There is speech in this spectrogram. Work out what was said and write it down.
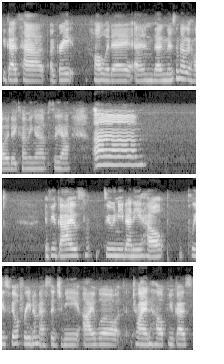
you guys had a great holiday, and then there's another holiday coming up. So yeah, um, if you guys do need any help, please feel free to message me. I will try and help you guys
